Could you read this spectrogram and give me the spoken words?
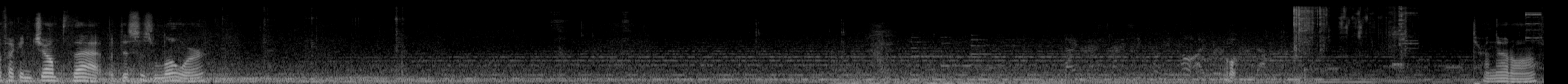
Know if I can jump that, but this is lower. Oh. Turn that off.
